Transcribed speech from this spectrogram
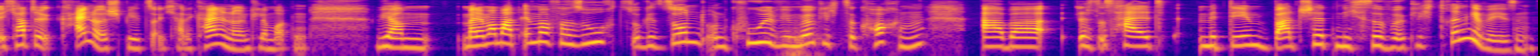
Ich hatte kein neues Spielzeug, ich hatte keine neuen Klamotten. Wir haben, meine Mama hat immer versucht, so gesund und cool wie möglich zu kochen, aber das ist halt mit dem Budget nicht so wirklich drin gewesen.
